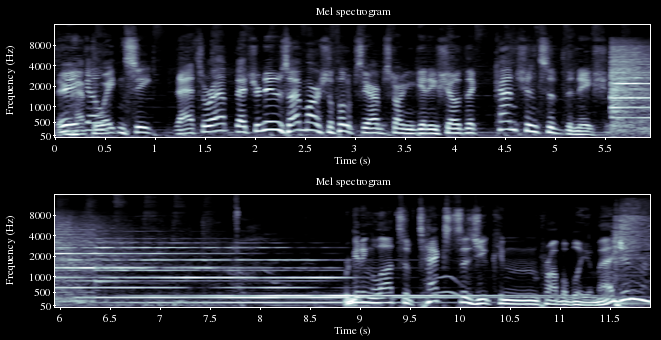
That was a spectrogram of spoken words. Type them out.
there you have go. to wait and see. That's a wrap. That's your news. I'm Marshall Phillips, the Armstrong and Getty Show, the conscience of the nation. We're getting lots of texts, as you can probably imagine.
